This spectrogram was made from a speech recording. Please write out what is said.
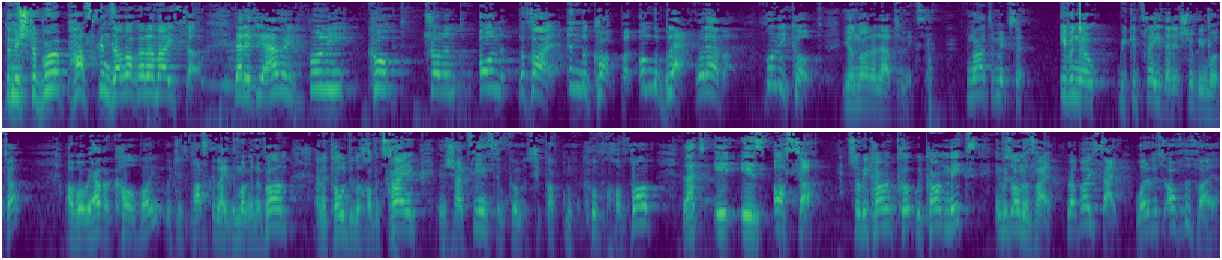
the Mishnah Berurah Paskins Halacha Lemaisa, that if you have a fully cooked cholent on the fire, in the crock pot, on the black, whatever, fully cooked, you're not allowed to mix it. You're not allowed to mix it. Even though we could say that it should be mutter, but we have a kol boy, which is Pascal like the Magen Avram, and I told you the Chofetz Chaim in the Shatzin, that it is osa. So we can't cook, we can't mix if it's on the fire. Rabbi say, what if it's off the fire?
